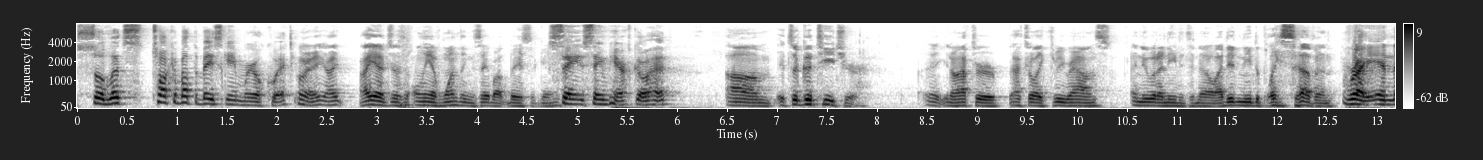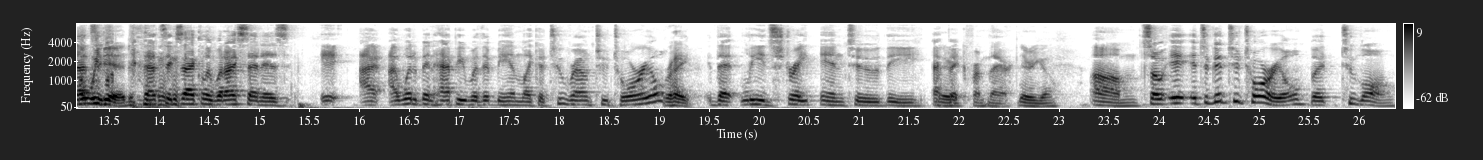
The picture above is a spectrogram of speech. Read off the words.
So let's talk about the base game real quick. Okay, I I have just only have one thing to say about the basic game. Same same here. Go ahead. Um, it's a good teacher. Uh, You know, after after like three rounds, I knew what I needed to know. I didn't need to play seven. Right, and that's we did. that's exactly what I said. Is it, I I would have been happy with it being like a two round tutorial, Right. That leads straight into the epic from there. There you go. Um, so it, it's a good tutorial, but too long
